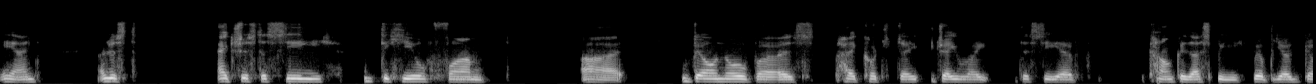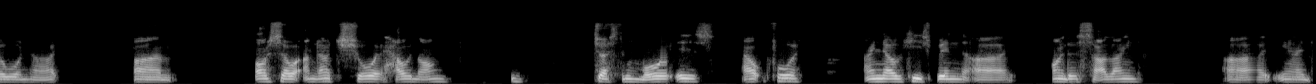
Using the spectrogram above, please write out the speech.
And I'm just anxious to see to hear from uh, Villanova's head coach Jay, Jay Wright to see if Collin Gillespie will be a go or not. Um, also, I'm not sure how long Justin Moore is out for. I know he's been uh, on the sideline, uh, and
